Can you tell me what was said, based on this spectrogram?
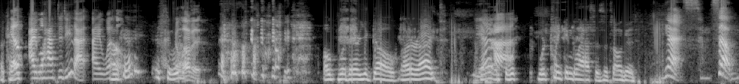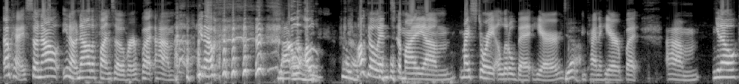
Okay. Yep, I will have to do that. I will. Okay. I love it. Oh, well, there you go. All right. Yeah. so we're, we're clinking glasses. It's all good. Yes. So, okay. So now, you know, now the fun's over, but, um, you know, I'll, I'll, really. No, no. I'll go into my, um, my story a little bit here. Yeah. And kind of here, but, um, you know,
